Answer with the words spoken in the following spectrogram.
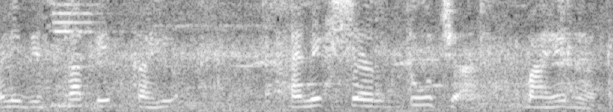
आणि विस्थापित काही अनेक्शर टूच्या बाहेर राहतात.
